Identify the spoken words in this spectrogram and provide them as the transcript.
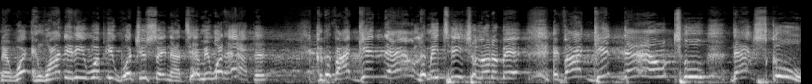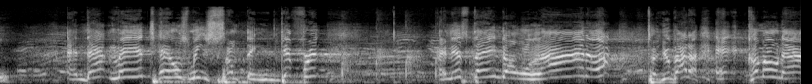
Now, what, and why did he whoop you? What you say now? Tell me what happened. Because if I get down, let me teach a little bit. If I get down to that school and that man tells me something different, and this thing don't line up, so you gotta eh, come on now.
